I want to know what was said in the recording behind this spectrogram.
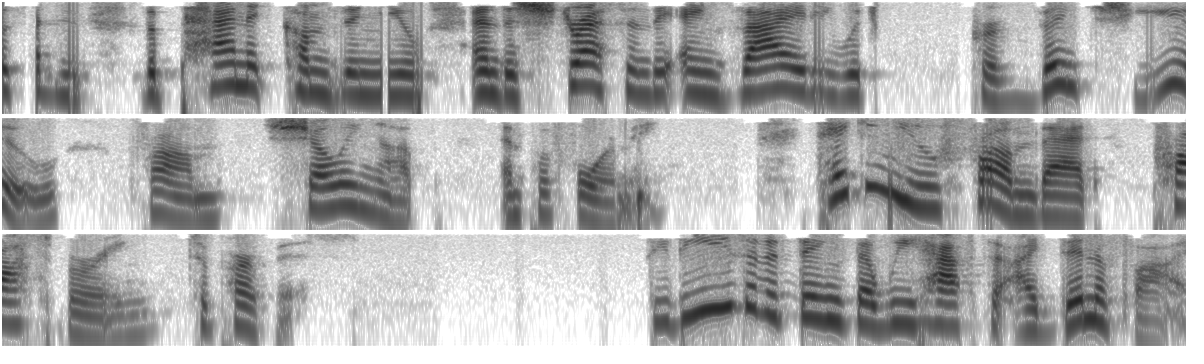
a sudden the panic comes in you and the stress and the anxiety which prevents you from showing up and performing, taking you from that prospering to purpose. See, these are the things that we have to identify.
